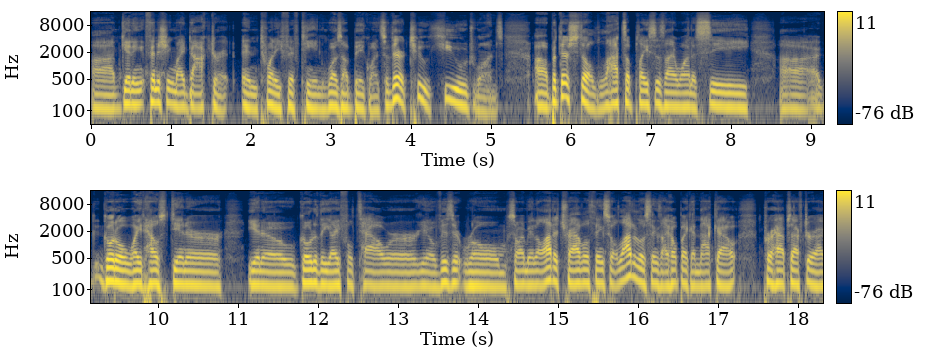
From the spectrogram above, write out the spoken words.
Uh, getting finishing my doctorate in 2015 was a big one. So there are two huge ones, uh, but there's still lots of places I want to see. Uh, go to a White House dinner, you know, go to the Eiffel Tower, you know, visit Rome. So I mean, a lot of travel things. So a lot of those things I hope I can knock out, perhaps after I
